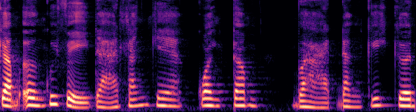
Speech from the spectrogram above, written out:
Cảm ơn quý vị đã lắng nghe, quan tâm và đăng ký kênh.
